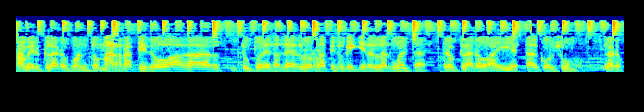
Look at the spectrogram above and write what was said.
A ver, claro, cuanto más rápido hagas, tú puedes hacer lo rápido que quieras las vueltas, pero claro, ahí está el consumo, claro.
